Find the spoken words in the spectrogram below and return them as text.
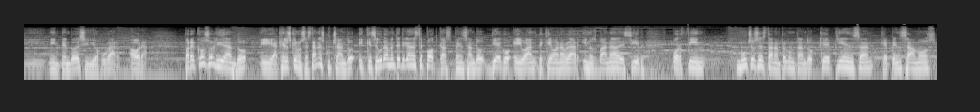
y Nintendo decidió jugar. Ahora, para ir consolidando, y aquellos que nos están escuchando y que seguramente llegan a este podcast pensando, Diego e Iván, de qué van a hablar y nos van a decir, por fin, muchos se estarán preguntando qué piensan, qué pensamos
